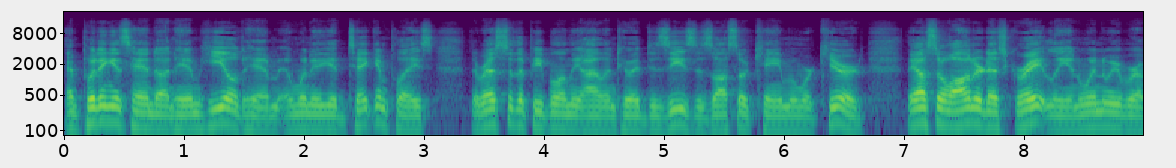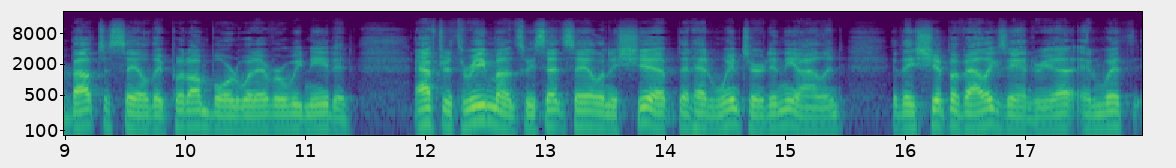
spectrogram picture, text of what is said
and putting his hand on him, healed him. And when it had taken place, the rest of the people on the island who had diseases also came and were cured. They also honored us greatly, and when we were about to sail, they put on board whatever we needed. After three months, we set sail in a ship that had wintered in the island the ship of Alexandria, and with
